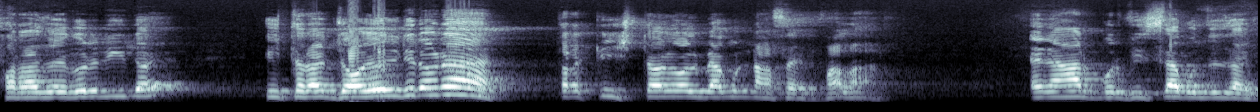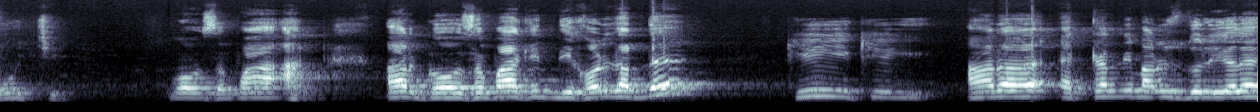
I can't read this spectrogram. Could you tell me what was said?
ফরাজয় করে দিতে হয়। ই তারা জয়ল দিল না, তারা খ্রিস্টান হল বেগুন নাচে ফালা এনে আর পর ভিসা বুঝতে যায় পড়ছি গৌস পা আর গৌস পা কিন্তু ঘরে যাবে কি কি? আর একখান মানুষ দলি গেলে,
